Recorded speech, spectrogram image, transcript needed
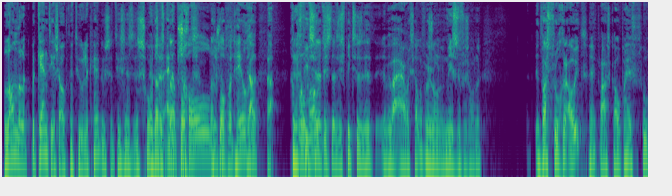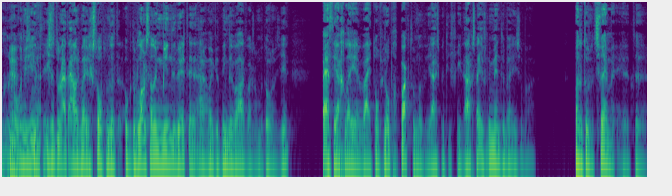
landelijk bekend is ook natuurlijk. Hè? Dus het is een, een soort... Ja, is- en op klopt. school, Dat dus klopt. het wordt heel Ja, ge- ja. Gepromoot. fietsen, dat is, dat is fietsen, dat hebben wij eigenlijk zelf verzonnen, het minste verzonnen. Het was vroeger ooit, hè, Klaas Koper heeft het vroeger Ja. georganiseerd. Is er toen uiteindelijk mee gestopt omdat ook de belangstelling minder werd en eigenlijk het niet meer waard was om het te organiseren. Vijftien jaar geleden hebben wij het toch weer opgepakt omdat we juist met die vierdaagse evenementen bezig waren. We hadden toen het zwemmen en het, eh, en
